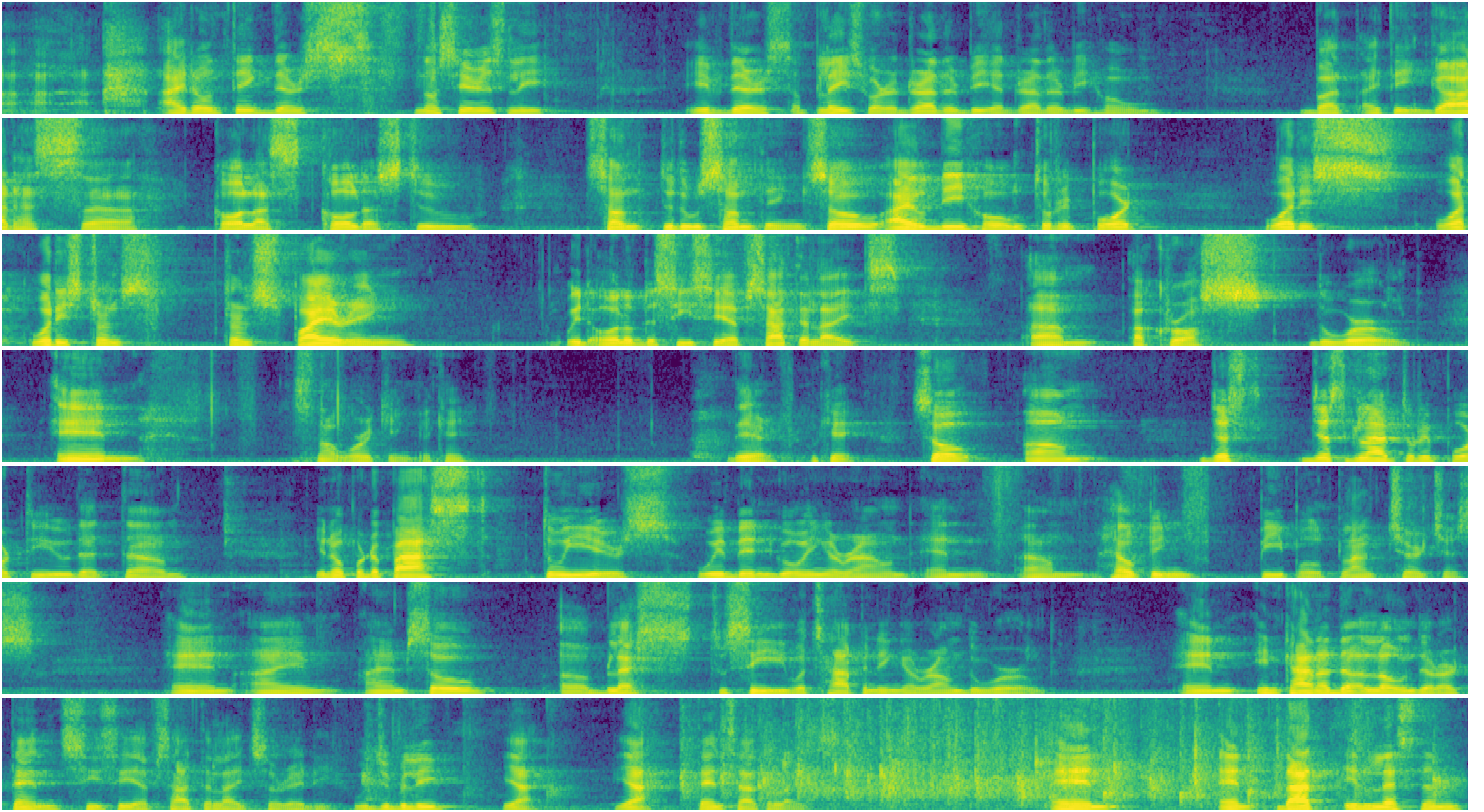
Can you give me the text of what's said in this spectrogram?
I, I don't think there's, no, seriously, if there's a place where I'd rather be, I'd rather be home. But I think God has uh, called us, called us to, some, to do something. So I'll be home to report what is, what, what is trans, transpiring with all of the CCF satellites um, across the world. And it's not working, okay? There, okay. So um, just, just glad to report to you that, um, you know, for the past two years, we've been going around and um, helping people plant churches. And I'm, I am so uh, blessed to see what's happening around the world. And in Canada alone, there are 10 CCF satellites already. Would you believe? Yeah, yeah, 10 satellites. And, and that in less, than,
